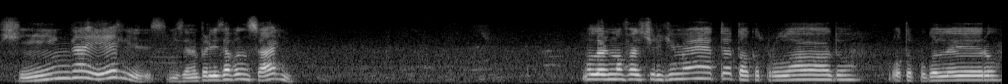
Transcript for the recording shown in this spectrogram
xinga eles, dizendo para eles avançarem. O goleiro não faz tiro de meta, toca pro lado, volta pro goleiro.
